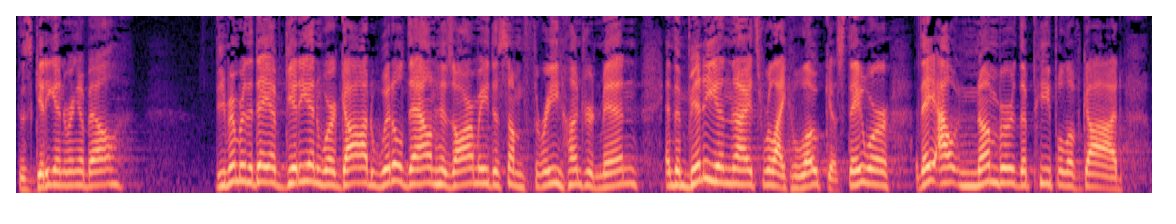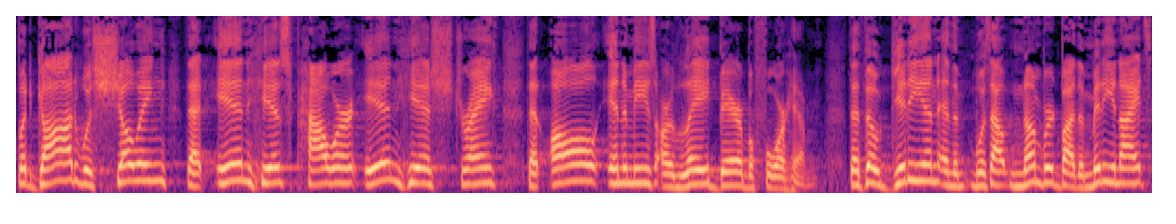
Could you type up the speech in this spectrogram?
Does Gideon ring a bell? Do you remember the day of Gideon where God whittled down his army to some 300 men? And the Midianites were like locusts. They were, they outnumbered the people of God. But God was showing that in his power, in his strength, that all enemies are laid bare before him that though Gideon and the, was outnumbered by the Midianites,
